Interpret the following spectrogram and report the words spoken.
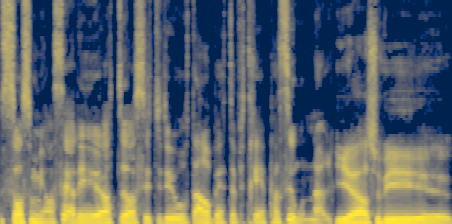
så som jag ser det är ju att du har suttit och gjort arbete för tre personer. Ja, alltså vi...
